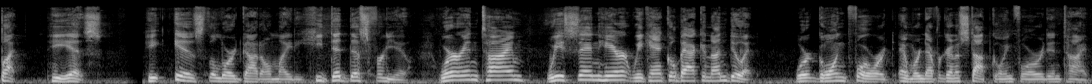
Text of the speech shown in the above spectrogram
But He is. He is the Lord God Almighty. He did this for you. We're in time. We sin here. We can't go back and undo it. We're going forward, and we're never going to stop going forward in time.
